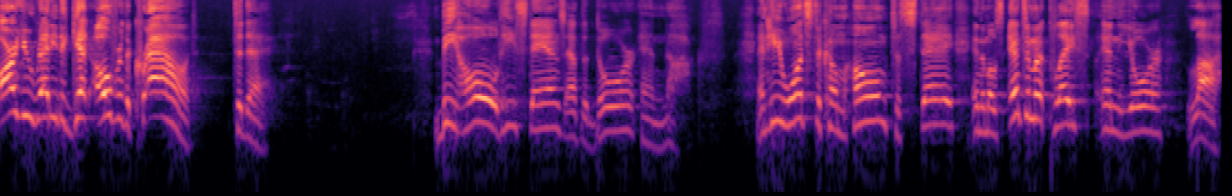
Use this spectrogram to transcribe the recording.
are you ready to get over the crowd today? Behold, he stands at the door and knocks. And he wants to come home to stay in the most intimate place in your life.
